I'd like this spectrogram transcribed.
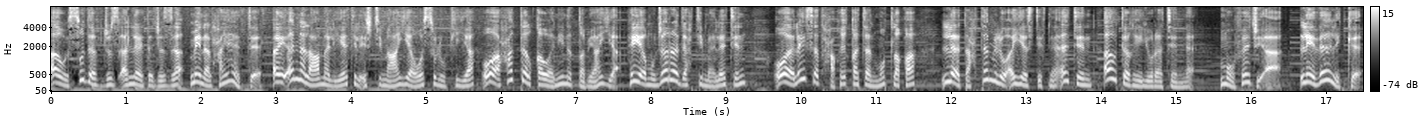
أو الصدف جزءا لا يتجزأ من الحياة أي أن العمليات الاجتماعية والسلوكية وحتى القوانين الطبيعية هي مجرد احتمالات وليست حقيقة مطلقة لا تحتمل أي استثناءات أو تغيرات مفاجئة. لذلك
